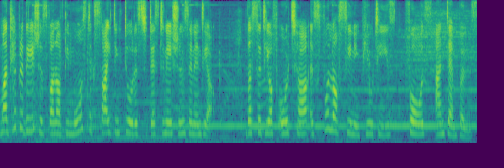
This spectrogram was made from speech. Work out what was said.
Madhya Pradesh is one of the most exciting tourist destinations in India. The city of Orchha is full of scenic beauties, forts, and temples.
